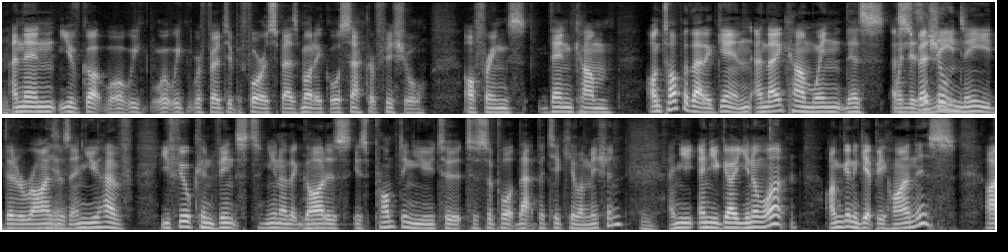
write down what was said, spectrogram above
Mm. and then you've got what we what we referred to before as spasmodic or sacrificial offerings. Then come on top of that again, and they come when there's a When there's a special need. need. that arises, and you have you feel convinced, you know, that Mm. God is is prompting you to to support that particular mission, Mm. and you and you go, you know what, I'm going to get behind this. I,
